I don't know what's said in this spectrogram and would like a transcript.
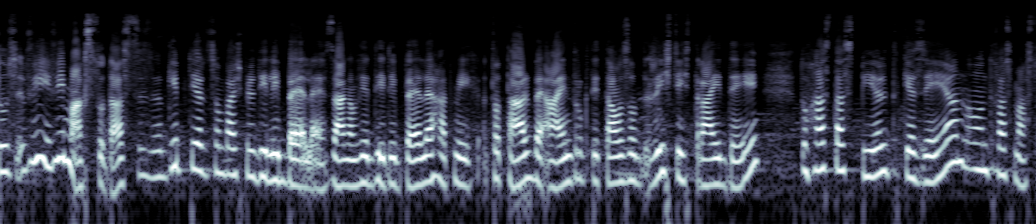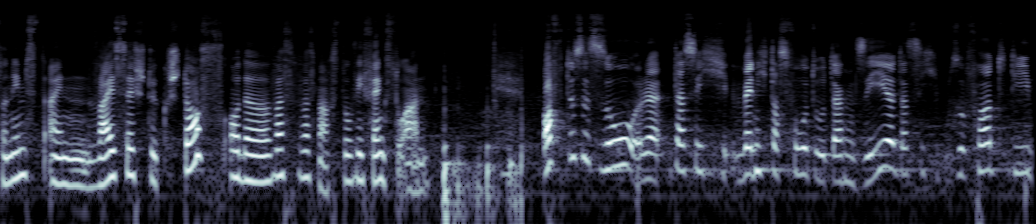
du, wie, wie machst du das? Gib dir zum Beispiel die Libelle, sagen wir, die Libelle hat mich total beeindruckt, die tausend richtig 3D. Du hast das Bild gesehen und was machst du? Nimmst ein weißes Stück Stoff oder was, was machst du? Wie fängst du an? Oft ist es so, dass ich, wenn ich das Foto dann sehe, dass ich sofort die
